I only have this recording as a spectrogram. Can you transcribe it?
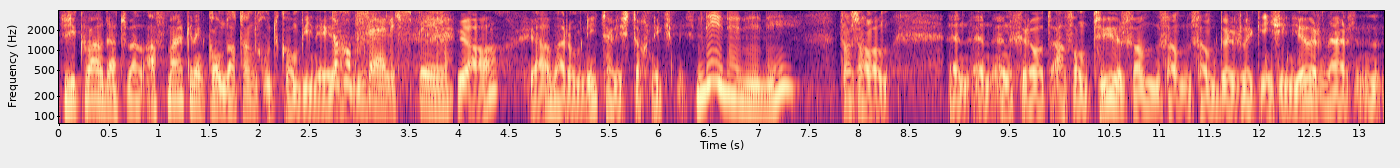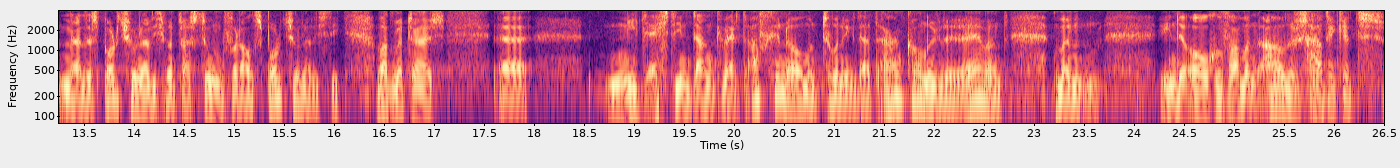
Dus ik wou dat wel afmaken en kon dat dan goed combineren. Toch op veilig spelen. ja, ja, waarom niet? Daar is toch niks mis. Nee, nee, nee, nee. Het was al een, een, een, een groot avontuur van, van, van burgerlijk ingenieur naar, naar de sportjournalistiek. Want het was toen vooral sportjournalistiek. Wat me thuis niet echt in dank werd afgenomen toen ik dat aankondigde. Hè? Want in de ogen van mijn ouders had ik het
